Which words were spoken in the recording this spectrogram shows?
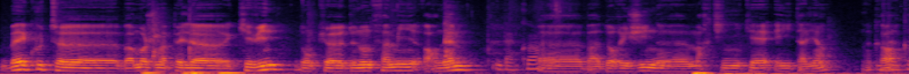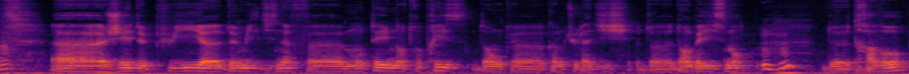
Ben écoute, euh, bah, moi je m'appelle euh, Kevin, donc euh, de nom de famille Ornem, D'accord. bah, d'origine martiniquais et italien. D'accord J'ai depuis euh, 2019 euh, monté une entreprise, donc comme tu l'as dit, de- d'embellissement, Mhm. de travaux.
